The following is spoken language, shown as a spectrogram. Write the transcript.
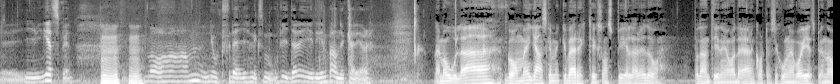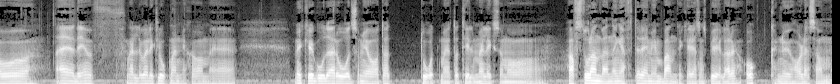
eh, i Edsbyn. Mm, mm. Vad har han gjort för dig liksom, vidare i din bandykarriär? Nej, men Ola gav mig ganska mycket verktyg som spelare då. På den tiden jag var där, den korta sessionen jag var i Edsbyn. Och, nej, det är en väldigt, väldigt klok människa med mycket goda råd som jag har tagit åt mig tagit till mig liksom. Och haft stor användning efter det i min bandykarriär som spelare och nu har det som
